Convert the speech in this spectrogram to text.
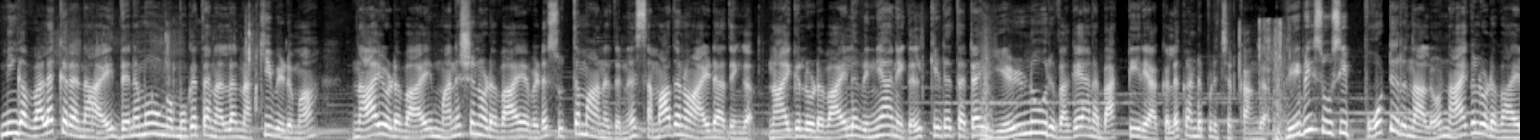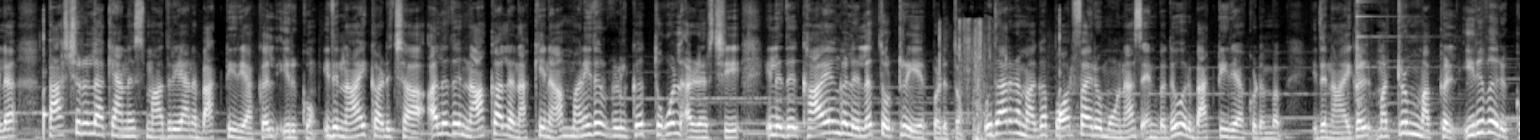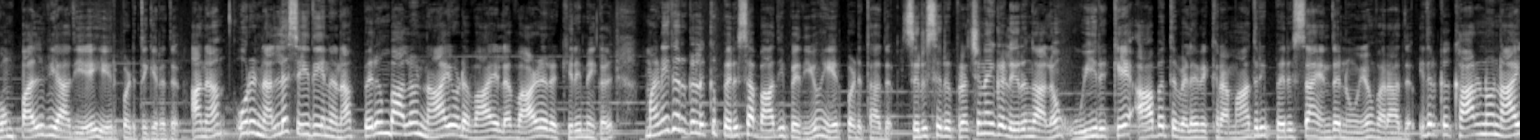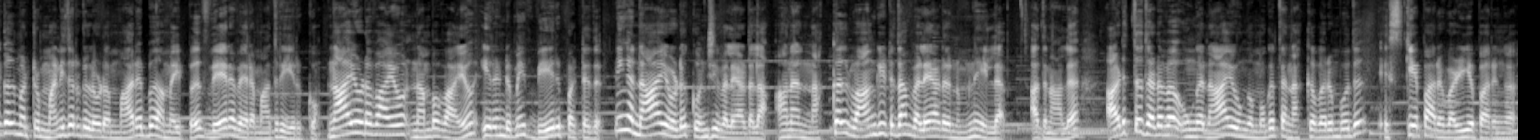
நீங்கள் வளர்க்குற நாய் தினமும் உங்கள் முகத்தை நல்லா நக்கி விடுமா நாயோட வாய் மனுஷனோட வாயை விட சுத்தமானதுன்னு சமாதானம் ஆயிடாதீங்க. நாய்களோட வாயில விஞ்ஞானிகள் கிட்டத்தட்ட எழுநூறு வகையான பாக்டீரியாக்களை கண்டுபிடிச்சிருக்காங்க. ரேபீஸ் ஊசி போட்டு இருந்தாலும் நாய்களோட வாயில பாஸ்டரலா கேனஸ் மாதிரியான பாக்டீரியாக்கள் இருக்கும். இது நாய் கடிச்சா அல்லது நாக்கால நக்கினா மனிதர்களுக்கு தோல் அழற்சி இல்லது காயங்களில் தொற்று ஏற்படுத்தும். உதாரணமாக பார்ஃபைரோமோனாஸ் என்பது ஒரு பாக்டீரியா குடும்பம். இது நாய்கள் மற்றும் மக்கள் இருவருக்கும் பல்வியாதியை ஏற்படுத்துகிறது. ஆனா ஒரு நல்ல செய்தி என்னன்னா பெரும்பாலும் நாயோட வாயில வாழற கிருமிகள் மனிதர்களுக்கு பெருசா பாதிப்பு எதையும் ஏற்படுத்தாது. சிறு சிறு பிரச்சனைகள் இருந்தாலும் உயிருக்கே ஆபத்து விளைவிக்கிற மாதிரி பெருசா எந்த நோயும் வராது. இதற்கு காரணம் நாய்கள் மற்றும் மனிதர்களோட மரபு அமைப்பு வேற வேற மாதிரி இருக்கும். நாயோட வாயோ நம்ம வாயோ இரண்டுமே வேறுபட்டது. நீங்க நாயோட கொஞ்சி விளையாடலாம். ஆனா நக்கல் வாங்கிட்டு தான் விளையாடணும்னு இல்ல. அதனால அடுத்த தடவை உங்க நாய் உங்க முகத்தை நக்க வரும்போது எஸ்கேப் ஆற வழியை பாருங்க.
